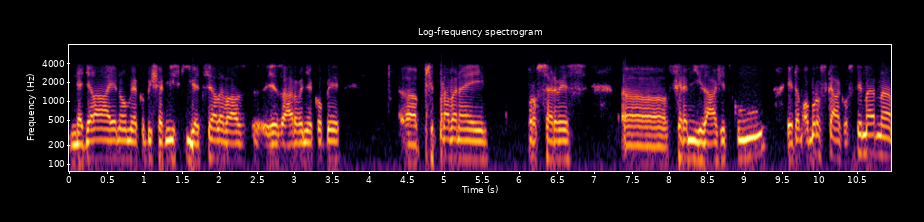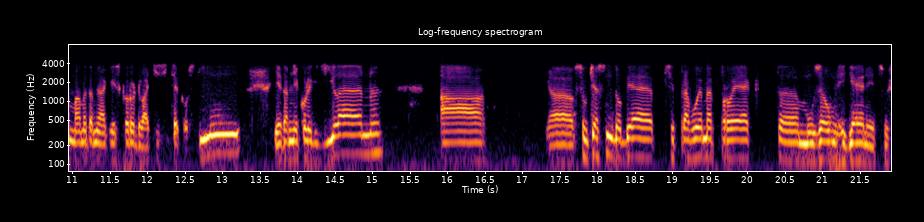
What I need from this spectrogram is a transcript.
nedělá jenom jakoby šermířský věci, ale vás je zároveň jakoby uh, připravený pro servis uh, firmních zážitků. Je tam obrovská kostymérna, máme tam nějakých skoro 2000 kostýmů, je tam několik dílen a uh, v současné době připravujeme projekt uh, Muzeum hygieny, což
